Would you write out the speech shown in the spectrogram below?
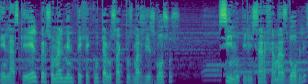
en las que él personalmente ejecuta los actos más riesgosos, sin utilizar jamás dobles,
